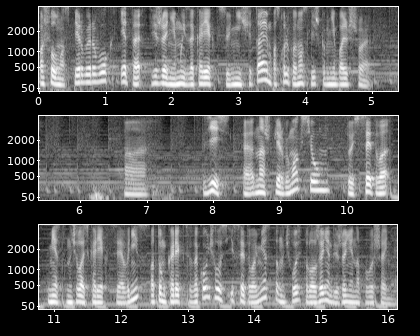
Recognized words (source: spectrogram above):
пошел у нас первый рывок. Это движение мы за коррекцию не считаем, поскольку оно слишком небольшое. А, здесь э, наш первый максимум, то есть с этого места началась коррекция вниз, потом коррекция закончилась, и с этого места началось продолжение движения на повышение.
